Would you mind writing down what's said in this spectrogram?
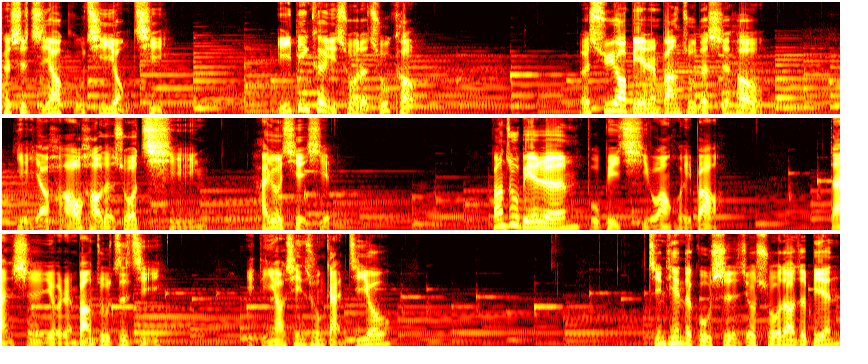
可是只要鼓起勇气，一定可以说得出口。而需要别人帮助的时候，也要好好的说请，还有谢谢。帮助别人不必期望回报，但是有人帮助自己，一定要心存感激哦。今天的故事就说到这边。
